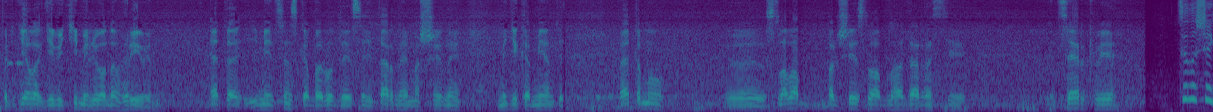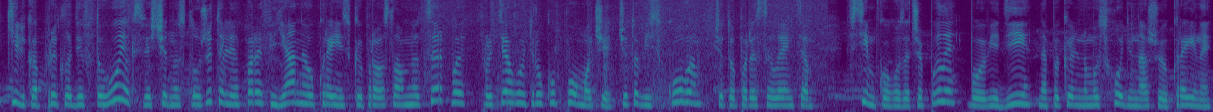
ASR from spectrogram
в пределах 9 миллионов гривен. Это и медицинское оборудование, санитарные машины, медикаменты. Поэтому э, слова, большие слова благодарности церкви, Це лише кілька прикладів того, як священнослужителі, парафіяни Української православної церкви протягують руку помочі чи то військовим, чи то переселенцям, всім, кого зачепили бойові дії на пекельному сході нашої країни.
